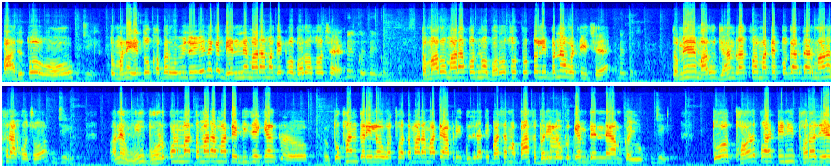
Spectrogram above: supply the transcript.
બાંધતો હોઉં તો મને એ તો ખબર હોવી જોઈએ ને કે બેનને મારામાં કેટલો ભરોસો છે. બિલકુલ બિલકુલ. તમારો મારા પરનો ભરોસો ટોટલી બનાવટી છે. બિલકુલ. તમે મારું ધ્યાન રાખવા માટે પગારદાર માણસ રાખો છો. જી. અને હું ભોળપણમાં તમારા માટે બીજે ક્યાંક તોફાન કરી લઉં અથવા તમારા માટે આપણી ગુજરાતી ભાષામાં બાથ ભરી લઉં કે કેમ બેનને આમ કહ્યું? જી. તો થર્ડ પાર્ટીની ફરજ એ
